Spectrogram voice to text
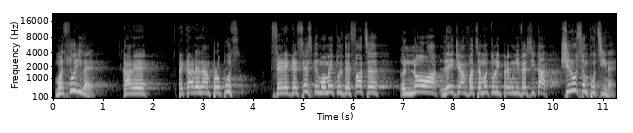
Măsurile care, pe care le-am propus se regăsesc în momentul de față în noua lege a învățământului preuniversitar. Și nu sunt puține.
